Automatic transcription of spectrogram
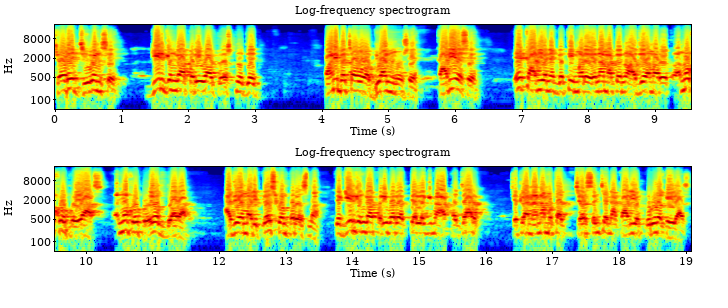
જળ જીવન છે. ગીર ગંગા પરિવાર ટ્રસ્ટનું જે પાણી બચાવો અભિયાનનું છે, કાર્ય છે, એ કાર્યને ગતિ મળે એના માટેનો આજે અમારો એક અનોખો પ્રયાસ, અનોખો પ્રયોગ દ્વારા આજે અમારી પ્રેસ કોન્ફરન્સમાં જે ગીર ગંગા પરિવારે અત્યાર લગીમાં આઠ હજાર જેટલા નાના મોટા જળ સંચયના કાર્ય પૂર્ણ કર્યા છે.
